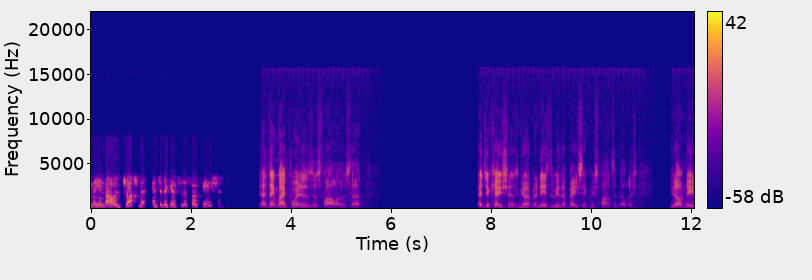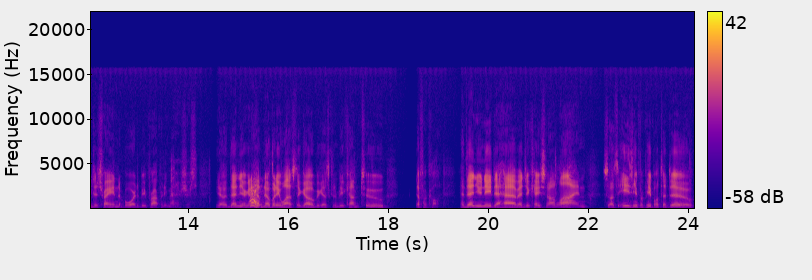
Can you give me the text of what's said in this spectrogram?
million dollar judgment entered against an association. Yeah, I think my point is as follows: that education is good, but it needs to be the basic responsibilities. You don't need to train the board to be property managers. you know, then you're going Right. to have nobody wants to go because it's going to become too difficult. And then you need to have education online so it's easy for people to do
